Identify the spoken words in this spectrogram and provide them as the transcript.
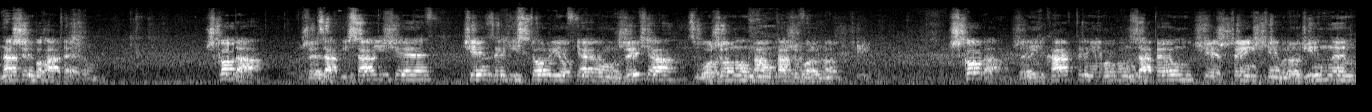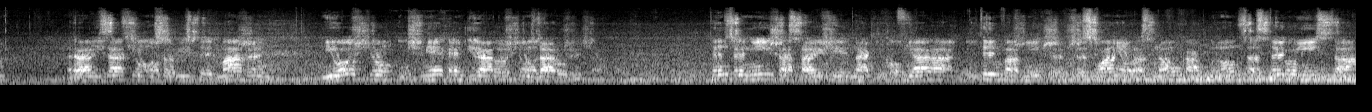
naszym bohaterom. Szkoda, że zapisali się w księdze historii ofiarą życia złożoną na ołtarzu wolności. Szkoda, że ich karty nie mogą zapełnić się szczęściem rodzinnym, realizacją osobistych marzeń, miłością, uśmiechem i radością daru życia. Tym cenniejsza staje się jednak ich ofiara i tym ważniejsze przesłanie oraz nauka płynąca z tego miejsca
